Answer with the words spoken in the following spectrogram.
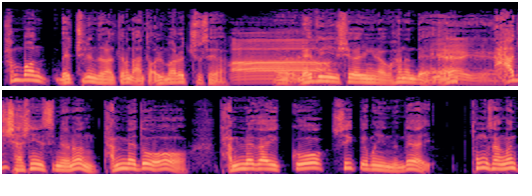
한 번 매출이 늘어날 때면 나한테 얼마를 주세요. 아. 어, revenue sharing이라고 하는데 예, 예. 아주 자신 있으면은 단매도 단매가 있고 수익 배분이 있는데 통상은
